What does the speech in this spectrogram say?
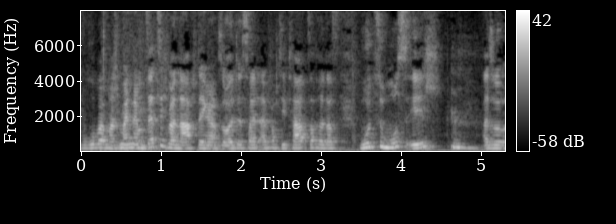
worüber man Ich meine, grundsätzlich mal nachdenken Ja. sollte, ist halt einfach die Tatsache, dass wozu muss ich, also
